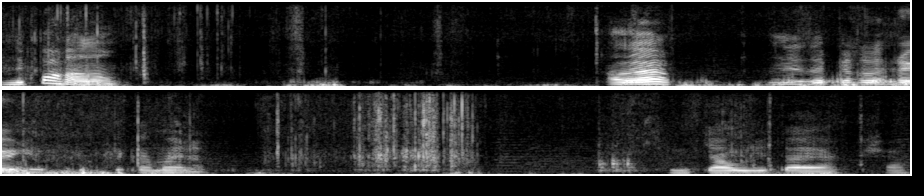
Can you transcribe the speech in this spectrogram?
Непогано. Але не за 500 гривень, на мене. Сміття улітає. Що?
